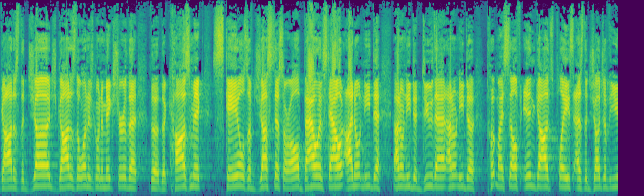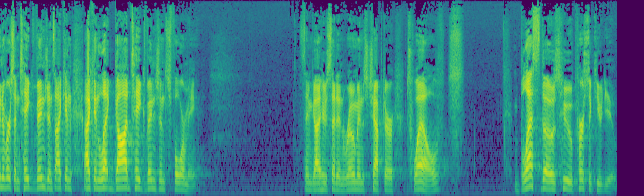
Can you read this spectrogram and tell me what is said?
God is the judge. God is the one who's going to make sure that the, the cosmic scales of justice are all balanced out. I don't need to, I don't need to do that. I don't need to put myself in God's place as the judge of the universe and take vengeance. I can, I can let God take vengeance for me. Same guy who said in Romans chapter 12, Bless those who persecute you.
